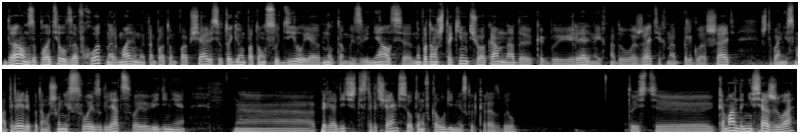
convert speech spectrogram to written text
Да, он заплатил за вход, нормально, мы там потом пообщались. В итоге он потом судил, я, ну, там, извинялся. Ну, потому что таким чувакам надо, как бы, реально их надо уважать, их надо приглашать, чтобы они смотрели, потому что у них свой взгляд, свое видение. Э, Периодически встречаемся, вот он в Калуге несколько раз был. То есть э, команда не вся жива,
